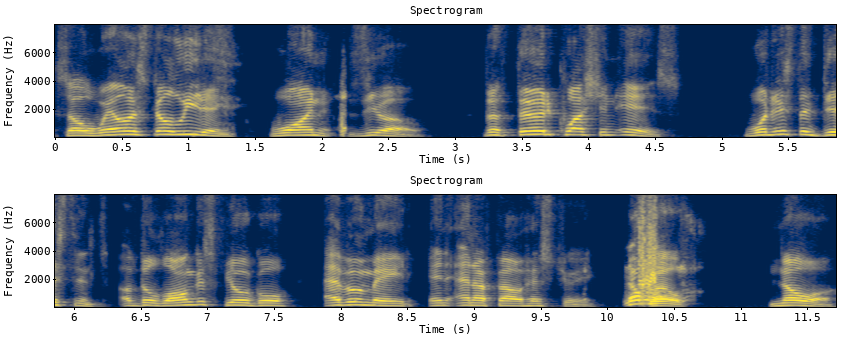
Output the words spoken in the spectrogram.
So Will is still leading 1 0. The third question is What is the distance of the longest field goal ever made in NFL history? Noah. Will. Noah.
